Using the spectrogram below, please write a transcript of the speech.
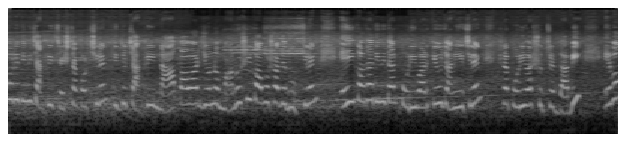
ধরে তিনি চাকরির চেষ্টা করছিলেন। কিন্তু চাকরি না পাওয়ার জন্য মানসিক অবসাদে ভুগছিলেন। এই কথা তিনি তার পরিবারকেও জানিয়েছিলেন, সেটা পরিবার সূত্রের দাবি। এবং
